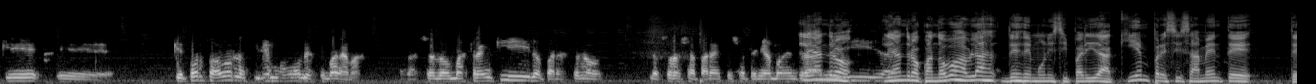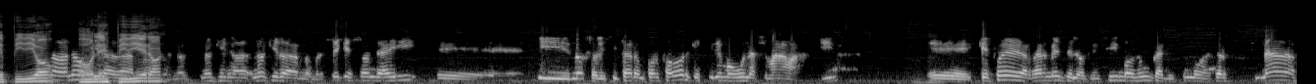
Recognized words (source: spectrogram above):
que, eh, que por favor nos tiremos una semana más, para hacerlo más tranquilo, para hacerlo... Nosotros ya para esto ya teníamos entradas Leandro. Leandro, cuando vos hablas desde municipalidad, ¿quién precisamente te pidió No, no o les pidieron? nombres, No, no quiero, no quiero dar nombres. Sé que son de ahí eh, y nos solicitaron, por favor, que estiremos una semana más. ¿sí? Eh, que fue realmente lo que hicimos. Nunca quisimos hacer nada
